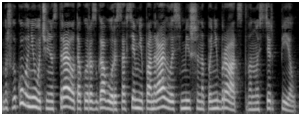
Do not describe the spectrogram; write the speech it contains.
Башлыкова не очень устраивал такой разговор и совсем не понравилось Мишина понебратство, но стерпел.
